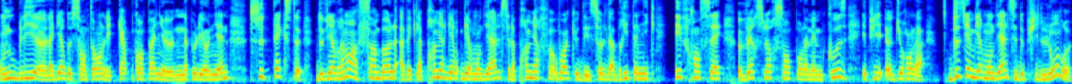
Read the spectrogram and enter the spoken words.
on, oublie la guerre de Cent Ans, les campagnes euh, napoléoniennes. Ce texte devient vraiment un symbole avec la Première Guerre mondiale. C'est la première fois que des soldats britanniques et français versent leur sang pour la même cause. Et puis, euh, durant la Deuxième Guerre mondiale, c'est depuis Londres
